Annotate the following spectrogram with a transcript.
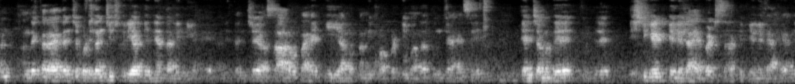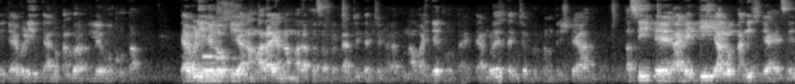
आंबेडकर आहे त्यांच्या वडिलांचीच फिर्याद घेण्यात आलेली आहे. आणि त्यांचे असा आरोप आहे की या लोकांनी प्रॉपर्टी वादातून जे आहे ते त्यांच्यामध्ये म्हणजे इस्टिगेट केलेलं आहे अबॅट सारखे केलेले आहे. आणि ज्यावेळी त्या लोकांवर हल्ले होत होता त्यावेळी हे लोक यांना मारा यांना मारा अशा प्रकारचे त्यांच्या घरातून आवाज देत होत आहे त्यामुळे त्यांचे प्रथम दृष्ट्या अशी हे आहे की या लोकांनीच जे आहे ते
